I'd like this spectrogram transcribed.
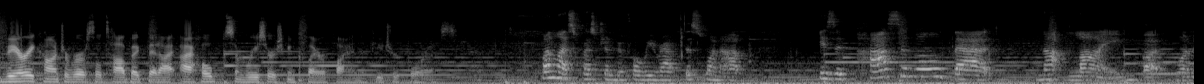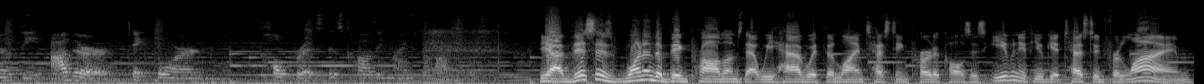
very controversial topic that I, I hope some research can clarify in the future for us. One last question before we wrap this one up. Is it possible that not Lyme, but one of the other tick-borne culprits is causing paralysis? Yeah, this is one of the big problems that we have with the Lyme testing protocols is even if you get tested for Lyme,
